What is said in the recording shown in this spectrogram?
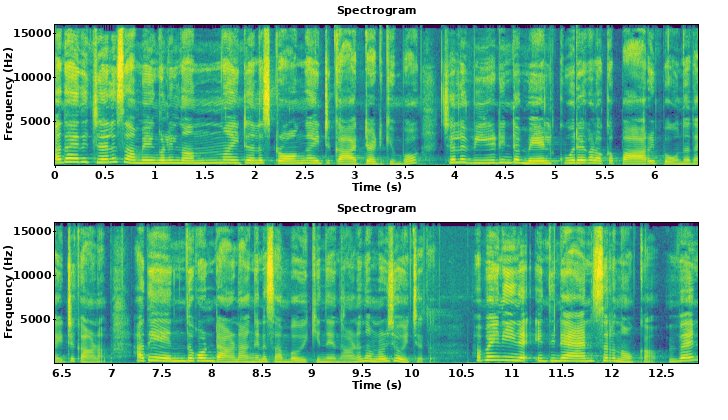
അതായത് ചില സമയങ്ങളിൽ നന്നായിട്ട് നല്ല സ്ട്രോങ് ആയിട്ട് കാറ്റടിക്കുമ്പോൾ ചില വീടിന്റെ മേൽക്കൂരകളൊക്കെ പാറിപ്പോകുന്നതായിട്ട് കാണാം. അത് എന്തുകൊണ്ടാണ് അങ്ങനെ സംഭവിക്കുന്നതെന്നാണ് നമ്മൾ ചോദിച്ചത്. അപ്പോൾ ഇനി ഇതിന്റെ ആൻസർ നോക്കാം. When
